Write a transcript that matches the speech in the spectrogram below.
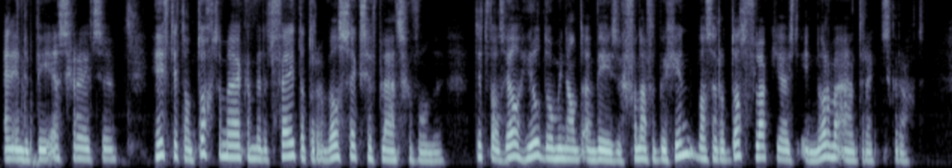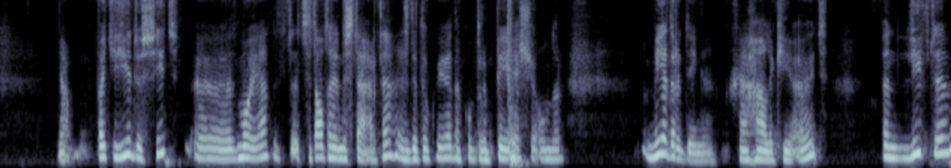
En in de PS schrijft ze: Heeft dit dan toch te maken met het feit dat er wel seks heeft plaatsgevonden? Dit was wel heel dominant aanwezig. Vanaf het begin was er op dat vlak juist enorme aantrekkingskracht. Nou, wat je hier dus ziet, uh, mooi hè, het, zit altijd in de staart. Hè? Is dit ook weer, dan komt er een PSje onder. Meerdere dingen ga, haal ik hier uit. Een liefde,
